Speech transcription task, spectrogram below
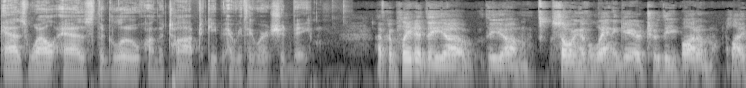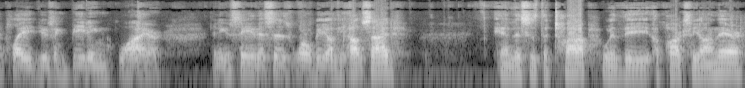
as well as the glue on the top to keep everything where it should be. I've completed the, uh, the um, sewing of the landing gear to the bottom ply plate using beading wire. And you can see this is what will be on the outside and this is the top with the epoxy on there.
